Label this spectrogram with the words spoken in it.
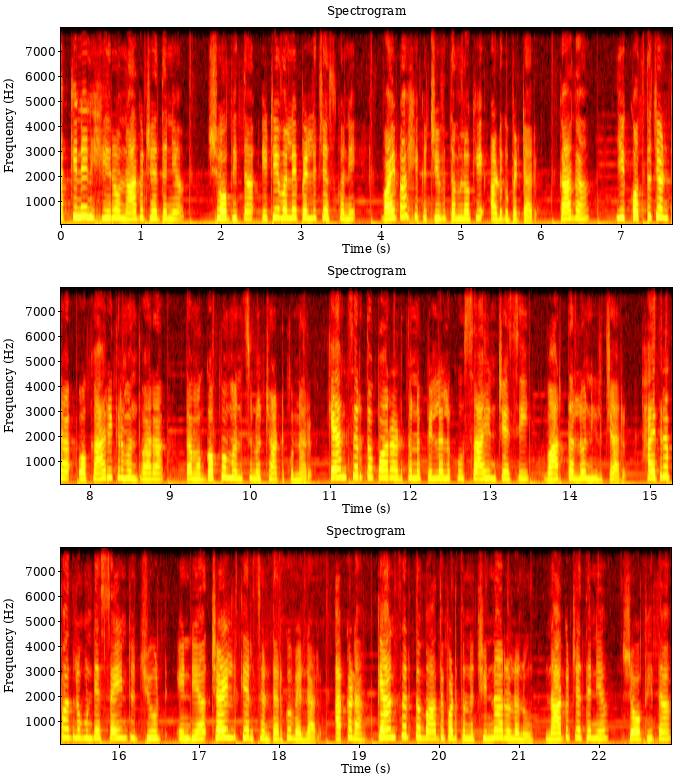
అక్కినేని హీరో నాగచైతన్య శోభిత ఇటీవలే పెళ్ళి చేసుకుని వైవాహిక జీవితంలోకి అడుగుపెట్టారు. కాగా ఈ కొత్త జంట ఓ కార్యక్రమం ద్వారా తమ గొప్ప మనసును చాటుకున్నారు. క్యాన్సర్తో పోరాడుతున్న పిల్లలకు సాయం చేసి వార్తల్లో నిలిచారు. హైదరాబాద్లో ఉండే saint Jude India child care సెంటర్కు వెళ్ళారు. అక్కడ క్యాన్సర్తో బాధపడుతున్న చిన్నారులను నాగచైతన్య శోభిత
